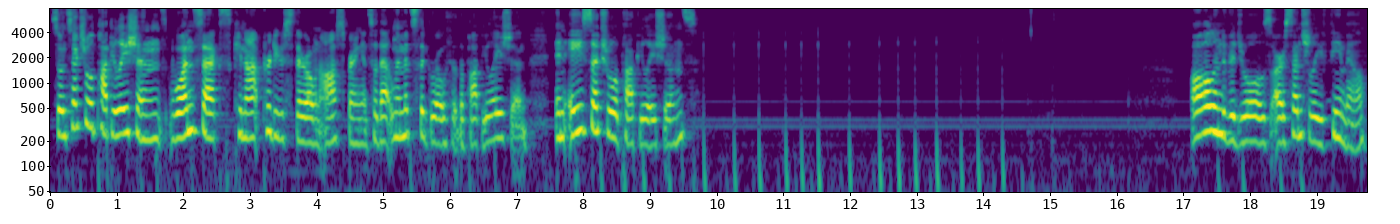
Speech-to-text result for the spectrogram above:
So in sexual populations, one sex cannot produce their own offspring, and so that limits the growth of the population. In asexual populations, all individuals are essentially female.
